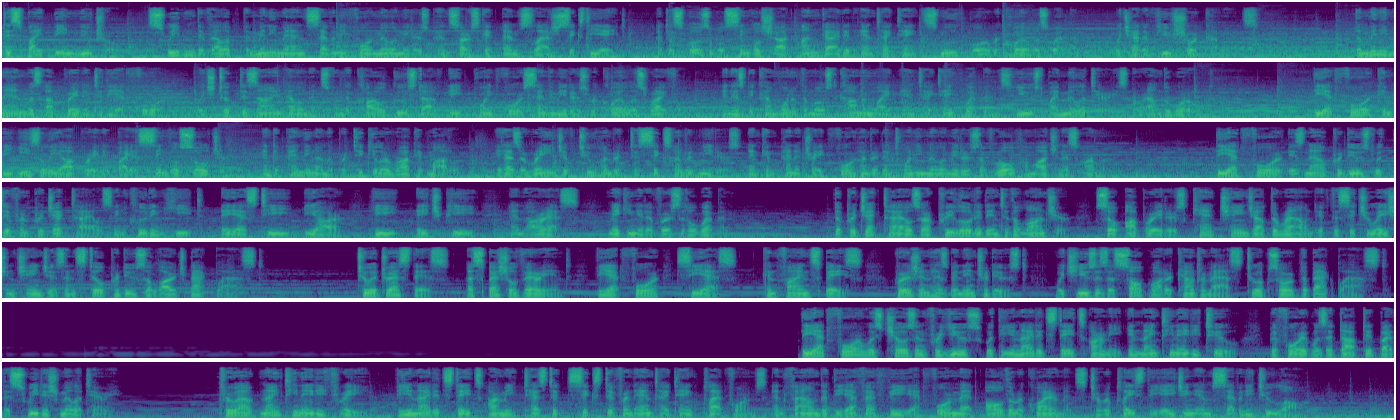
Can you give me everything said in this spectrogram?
Despite being neutral, Sweden developed the Miniman 74mm Pansarskott M-68, a disposable single-shot unguided anti-tank smoothbore recoilless weapon, which had a few shortcomings. The Miniman was upgraded to the AT4, which took design elements from the Carl Gustav 8.4cm recoilless rifle, and has become one of the most common light anti-tank weapons used by militaries around the world. The AT-4 can be easily operated by a single soldier, and depending on the particular rocket model, it has a range of 200 to 600 meters and can penetrate 420 millimeters of rolled homogeneous armor. The AT-4 is now produced with different projectiles including heat, AST, ER, He, HP, and RS, making it a versatile weapon. The projectiles are preloaded into the launcher, so operators can't change out the round if the situation changes and still produce a large backblast. To address this, a special variant, the AT-4 CS, confined space, version has been introduced, which uses a saltwater countermass to absorb the backblast. The AT-4 was chosen for use with the United States Army in 1982, before it was adopted by the Swedish military. Throughout 1983, the United States Army tested six different anti-tank platforms and found that the FFV AT-4 met all the requirements to replace the aging M72 law.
